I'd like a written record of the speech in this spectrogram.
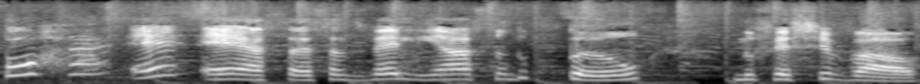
porra é essa? Essas velhinhas assando pão no festival.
